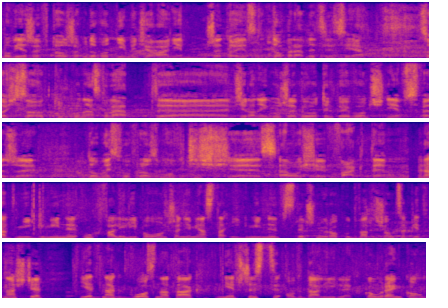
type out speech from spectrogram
bo wierzę w to, że udowodnimy działaniem, że to jest dobra decyzja. Coś, co od kilkunastu lat e, w Zielonej Górze było tylko i wyłącznie w sferze domysłów, rozmów, dziś e, stało się faktem. Radni gminy uchwalili połączenie miasta i gminy w styczniu roku 2015. Jednak głos na tak nie wszyscy oddali lekką ręką.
